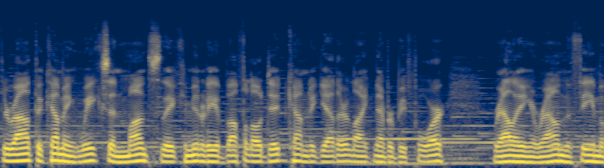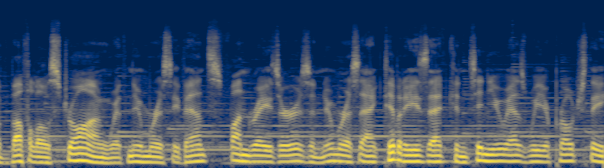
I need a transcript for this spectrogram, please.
Throughout the coming weeks and months, the community of Buffalo did come together like never before, rallying around the theme of Buffalo Strong with numerous events, fundraisers, and numerous activities that continue as we approach the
